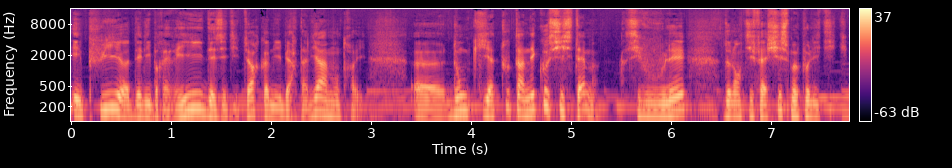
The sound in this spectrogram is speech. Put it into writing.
et puis euh, des librairies, des éditeurs comme Libertalia à Montreuil. Euh, donc il y a tout un écosystème, si vous voulez, de l'antifascisme politique.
